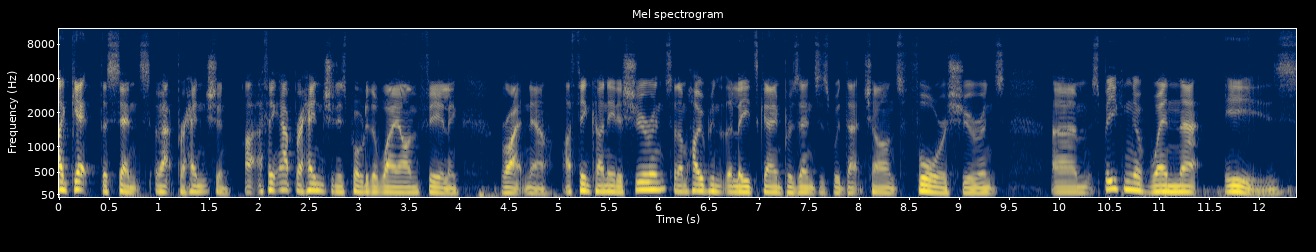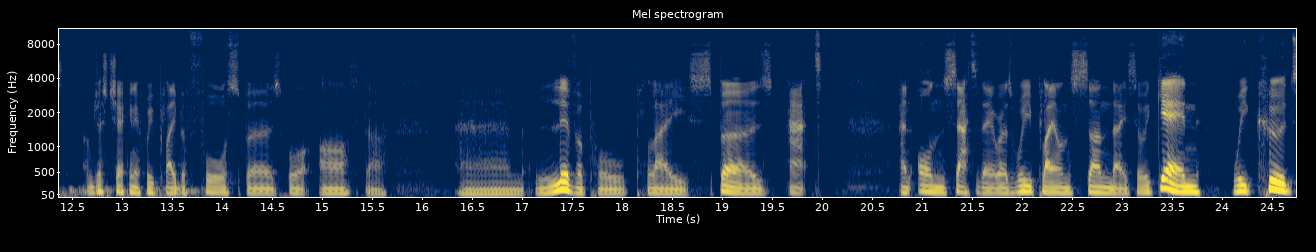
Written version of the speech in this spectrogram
I get the sense of apprehension. I, I think apprehension is probably the way I'm feeling right now. I think I need assurance, and I'm hoping that the Leeds game presents us with that chance for assurance. Um, speaking of when that is, I'm just checking if we play before Spurs or after. Um, Liverpool play Spurs at and on Saturday, whereas we play on Sunday. So again, we could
